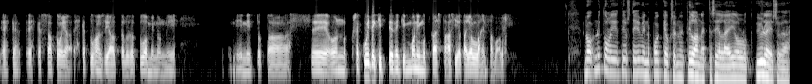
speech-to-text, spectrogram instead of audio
ehkä, ehkä satoja, ehkä tuhansia otteluita tuominut, niin, niin, niin tota, se on se kuitenkin tietenkin monimutkaista asioita jollain tavalla. No nyt oli tietysti hyvin poikkeuksellinen tilanne, että siellä ei ollut yleisöä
